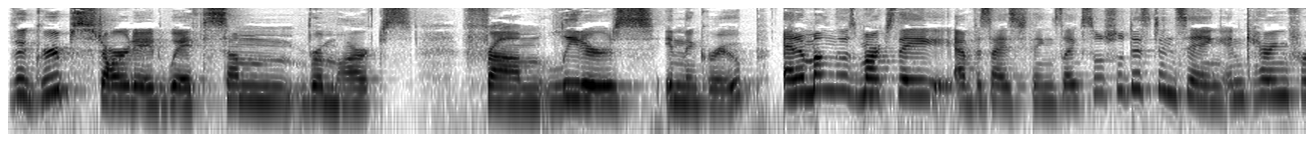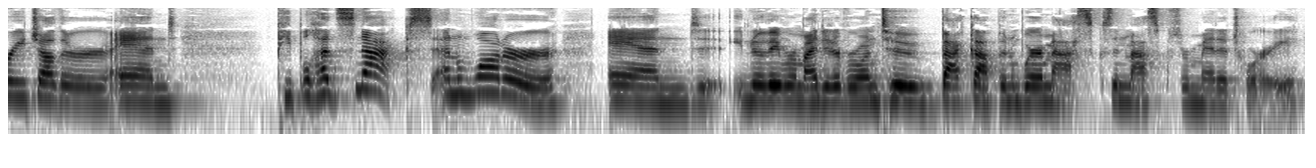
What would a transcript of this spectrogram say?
the group started with some remarks from leaders in the group. And among those marks, they emphasized things like social distancing and caring for each other. And people had snacks and water. And you know they reminded everyone to back up and wear masks and masks were mandatory.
